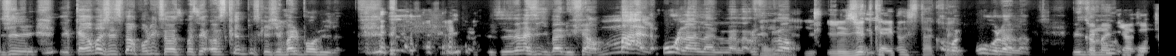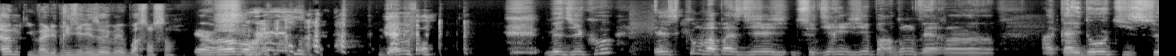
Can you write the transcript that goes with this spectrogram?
J'ai- Carrément, j'espère pour lui que ça va se passer off-screen parce que j'ai mal pour lui. Là. C'est là, il va lui faire mal! Oh là là là là Euh, là! les yeux de Kaido, Oh, incroyable. oh là là! Mais du Comme a coup, dit un grand homme, il va lui briser les os, il va lui boire son sang. euh, vraiment. Mais du coup, est-ce qu'on va pas se diriger, se diriger pardon, vers un, un Kaido qui se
